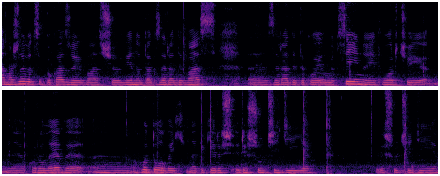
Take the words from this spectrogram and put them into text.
А можливо, це показує вас, що він отак заради вас, е, заради такої емоційної, творчої е, королеви е, готовий на такі рішучі дії. Рішучі дії.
